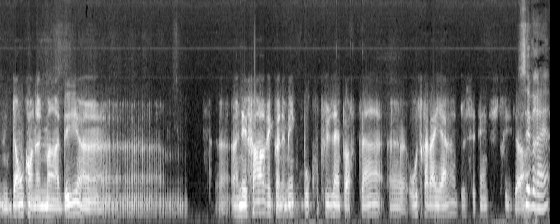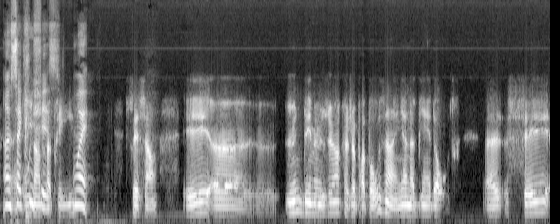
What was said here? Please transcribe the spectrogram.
donc, on a demandé un, un effort économique beaucoup plus important aux travailleurs de cette industrie-là. C'est vrai, un sacrifice. Ouais. C'est ça. Et une des mesures que je propose, hein, il y en a bien d'autres, c'est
